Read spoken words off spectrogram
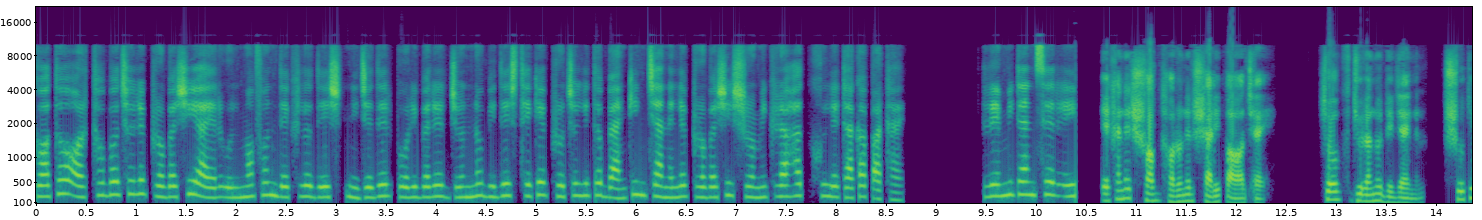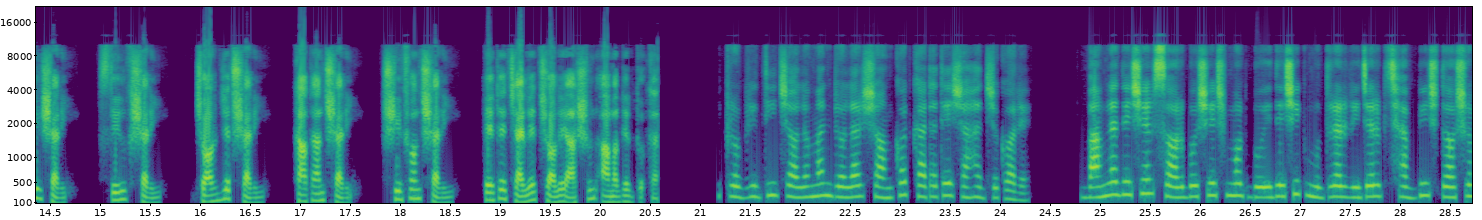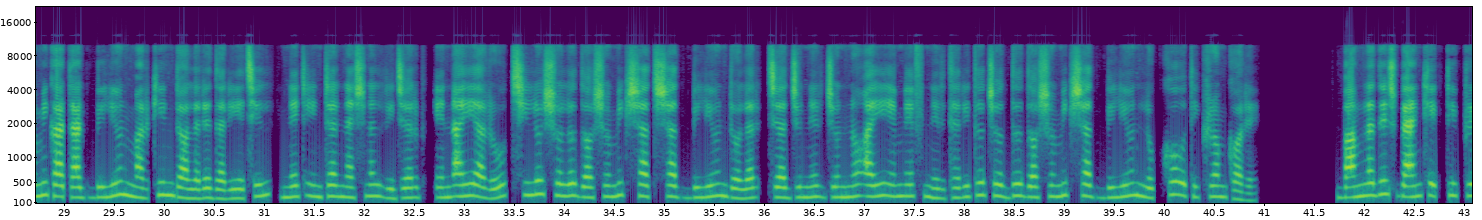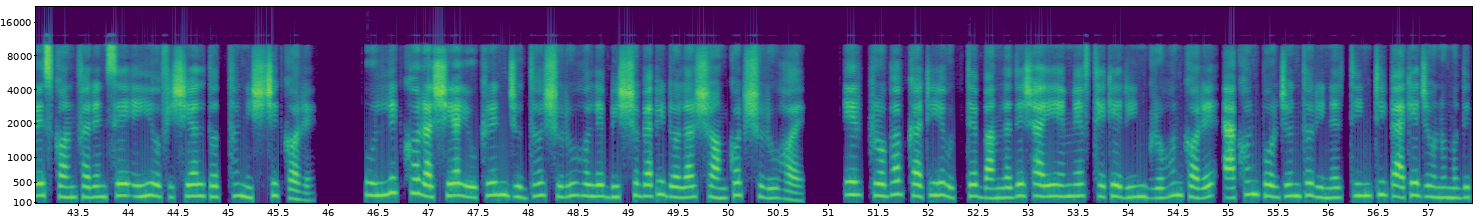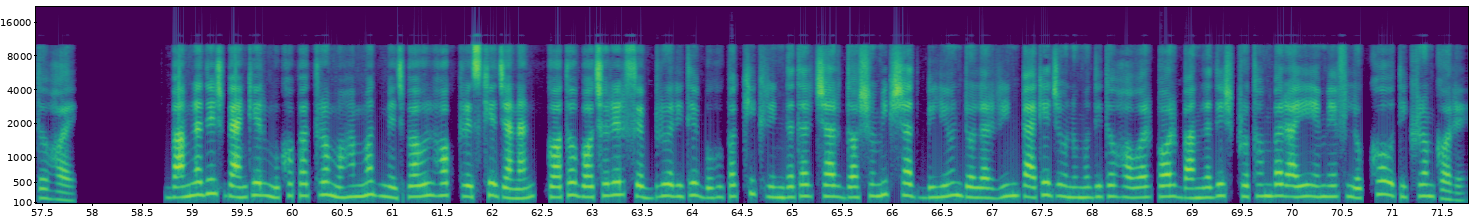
গত অর্থবছরে প্রবাসী আয়ের উন্মোফন দেখল দেশ নিজেদের পরিবারের জন্য বিদেশ থেকে প্রচলিত ব্যাংকিং চ্যানেলে প্রবাসী শ্রমিকরা হাত খুলে টাকা পাঠায়। রেমিট্যান্সের এই এখানে সব ধরনের শাড়ি পাওয়া যায়। চোখ জুড়ানো ডিজাইন সুতির শাড়ি সিল্ক শাড়ি জর্জেট শাড়ি কাতান শাড়ি শিফন শাড়ি পেতে চাইলে চলে আসুন আমাদের দোকান। প্রবৃদ্ধি চলমান ডলার সংকট কাটাতে সাহায্য করে। বাংলাদেশের সর্বশেষ মোট বৈদেশিক মুদ্রার রিজার্ভ ছাব্বিশ দশমিক আট আট বিলিয়ন মার্কিন ডলারে দাঁড়িয়েছিল। নেট ইন্টারন্যাশনাল রিজার্ভ, এনআইআরও, ছিল ষোলো দশমিক সাত সাত বিলিয়ন ডলার, যা জুনের জন্য আইএমএফ নির্ধারিত চোদ্দ দশমিক সাত বিলিয়ন লক্ষ্য অতিক্রম করে। বাংলাদেশ ব্যাংক একটি প্রেস কনফারেন্সে এই অফিসিয়াল তথ্য নিশ্চিত করে। উল্লেখ্য রাশিয়া ইউক্রেন যুদ্ধ শুরু হলে বিশ্বব্যাপী ডলার সংকট শুরু হয়। এর প্রভাব কাটিয়ে উঠতে বাংলাদেশ আইএমএফ থেকে ঋণ গ্রহণ করে, এখন পর্যন্ত ঋণের তিনটি প্যাকেজ অনুমোদিত হয়। বাংলাদেশ ব্যাংকের মুখপাত্র মোহাম্মদ মেজবাউল হক প্রেসকে জানান, গত বছরের ফেব্রুয়ারিতে বহুপাক্ষিক ঋণদাতার চার দশমিক সাত বিলিয়ন ডলার ঋণ প্যাকেজ অনুমোদিত হওয়ার পর বাংলাদেশ প্রথমবার আইএমএফ লক্ষ্য অতিক্রম করে।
